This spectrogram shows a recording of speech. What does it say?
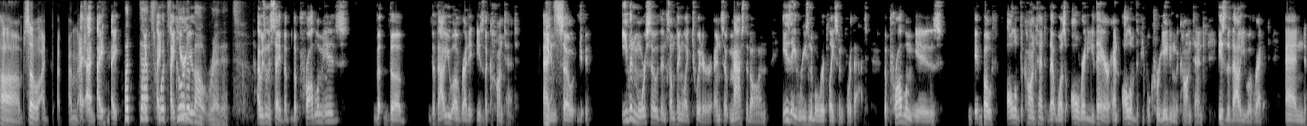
Um, so I, I I'm actually I, I, I, But that's I- what's I good you. about Reddit. I was going to say the the problem is the the the value of Reddit is the content, and Yes. so even more so than something like Twitter, and so Mastodon is a reasonable replacement for that. The problem is it, both all of the content that was already there and all of the people creating the content is the value of Reddit, and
